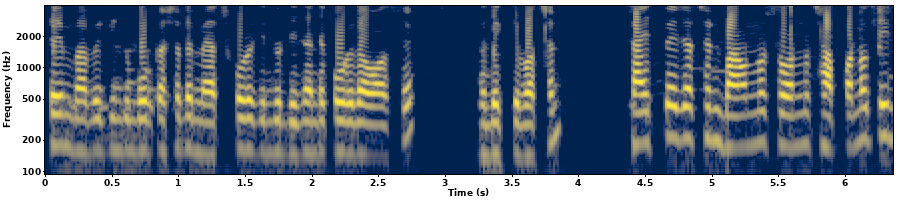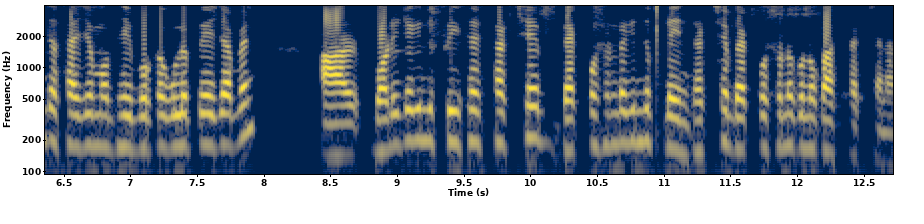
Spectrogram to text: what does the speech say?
সেম ভাবে কিন্তু বোরকার সাথে ম্যাচ করে কিন্তু ডিজাইনটা করে দেওয়া আছে। আপনি দেখতে পাচ্ছেন। সাইজ পেয়ে যাচ্ছেন বাউন্ন, চুয়ান্ন, ছাপ্পান্ন, তিনটা সাইজের মধ্যে এই বোরকাগুলো পেয়ে যাবেন। আর বডিটা কিন্তু ফ্রি সাইজ থাকছে ব্যাক পোর্শনটা কিন্তু প্লেন থাকছে ব্যাক পোর্শনে কোনো কাজ থাকছে না।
